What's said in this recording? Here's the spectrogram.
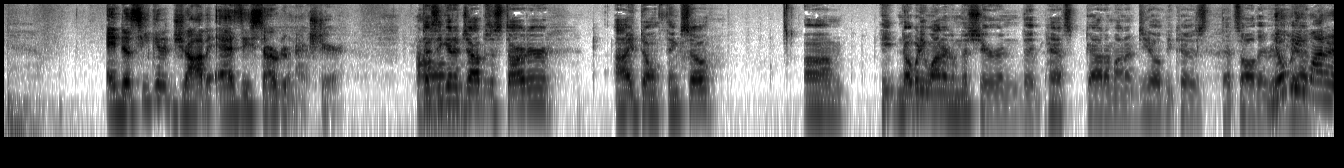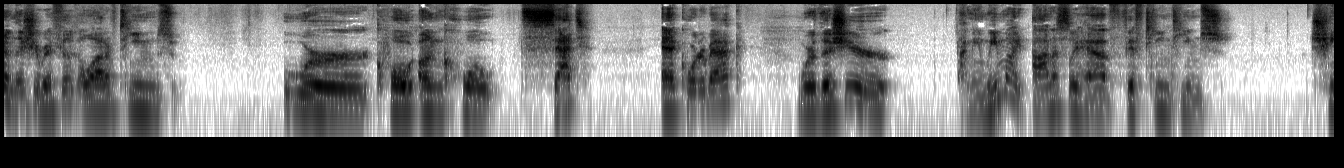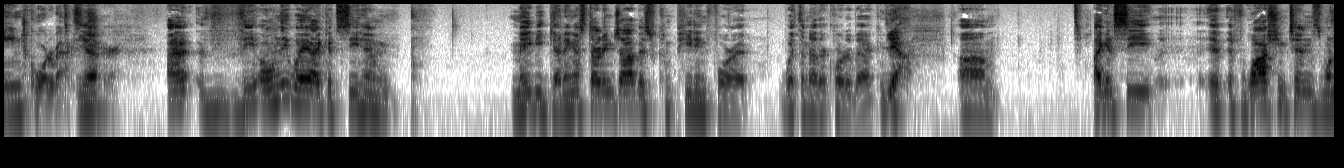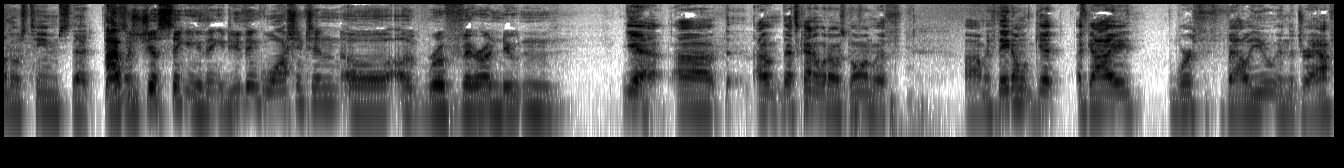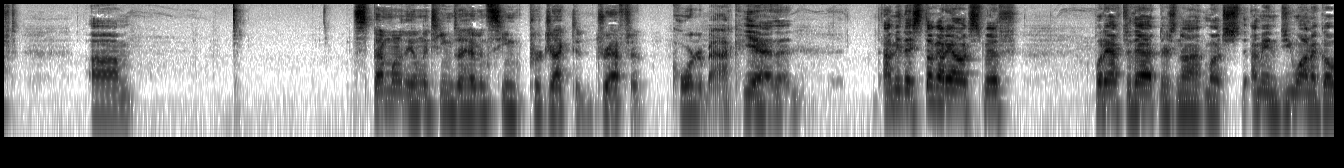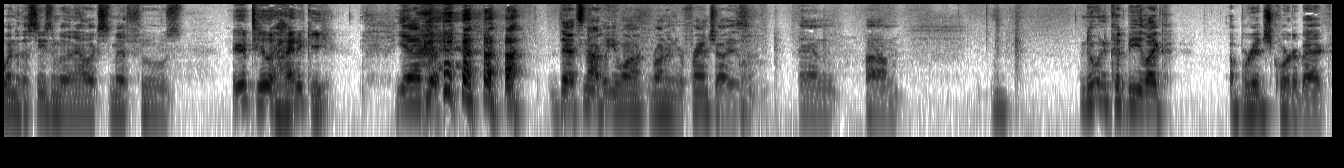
And does he get a job as a starter next year? Does he get a Um, job as a starter? I don't think so. Um, he nobody wanted him this year, and the Pats got him on a deal because that's all they really Nobody had. wanted him this year, but I feel like a lot of teams were quote unquote set at quarterback. Where this year, I mean, we might honestly have 15 teams change quarterbacks Yeah. this year. I, the only way I could see him maybe getting a starting job is competing for it with another quarterback. Yeah. Um, I can see if, if Washington's one of those teams that I was just thinking, think, do you think Washington, uh, a Rivera Newton, yeah, uh, th- I, that's kind of what I was going with. Um, if they don't get a guy worth value in the draft, um, it's been one of the only teams I haven't seen projected draft a quarterback. yeah, that, I mean they still got Alex Smith, but after that, there's not much. I mean, do you want to go into the season with an Alex Smith who's They got Taylor Heinicke. Yeah, but that's not who you want running your franchise. And um, Newton could be like a bridge quarterback.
